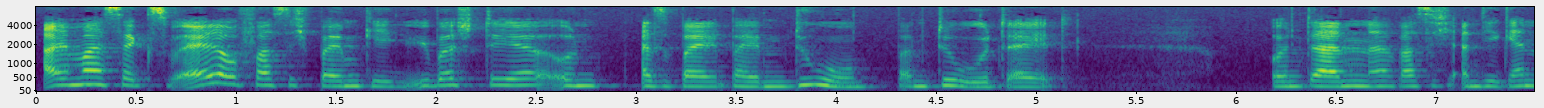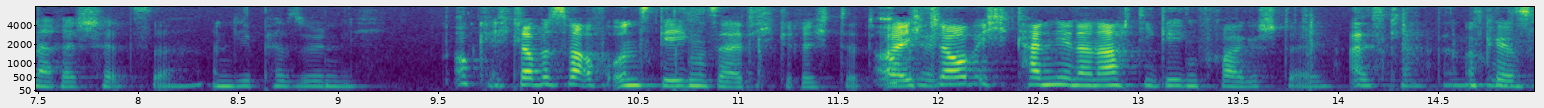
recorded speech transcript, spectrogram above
einmal sexuell, auf was ich beim Gegenüber stehe und also bei, beim Duo, beim Duo-Date. Und dann, äh, was ich an dir generell schätze, an dir persönlich. Okay. Ich glaube, es war auf uns gegenseitig gerichtet. Weil ich glaube, ich kann dir danach die Gegenfrage stellen. Alles klar, dann Okay. wir's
